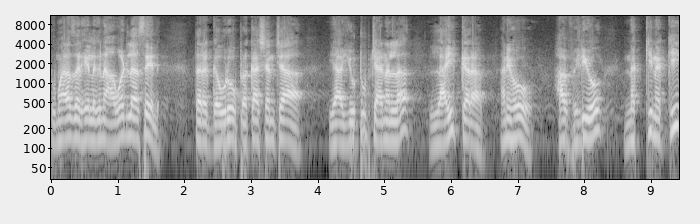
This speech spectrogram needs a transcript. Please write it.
तुम्हाला जर हे लग्न आवडलं असेल तर गौरव प्रकाशनच्या या यूट्यूब चॅनलला लाईक करा. आणि हो हा व्हिडिओ नक्की नक्की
